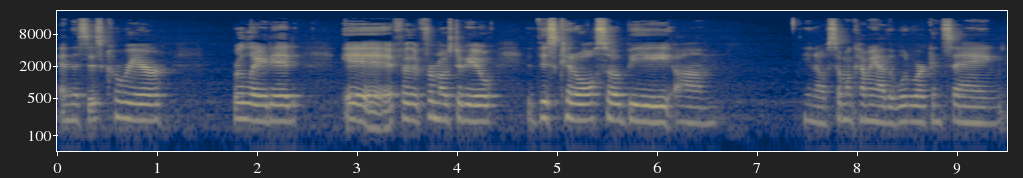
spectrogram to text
And this is career related. If, for, the, for most of you, this could also be, um, you know, someone coming out of the woodwork and saying,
